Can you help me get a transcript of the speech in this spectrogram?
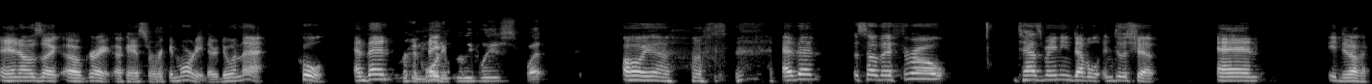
and I was like, oh great, okay, so Rick and Morty, they're doing that, cool, and then Rick and They- Morty movie, please. What? oh yeah, and then so they throw Tasmanian Devil into the ship, and he did nothing.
